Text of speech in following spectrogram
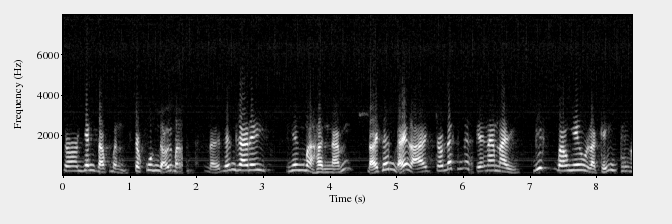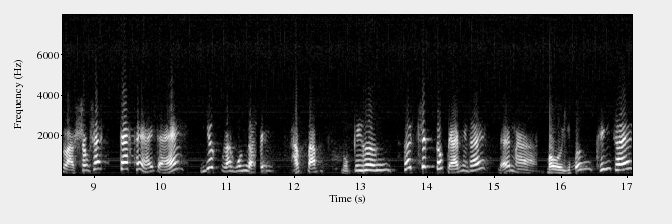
cho dân tộc mình cho quân đội mình để đứng ra đi. Nhưng mà hình ảnh đại tướng để lại cho đất nước Việt Nam này biết bao nhiêu là kỹ là sâu sắc. Các thế hệ trẻ nhất là quân đội học tập một cái gương hết sức tốt đẹp như thế để mà bồi dưỡng khí thế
